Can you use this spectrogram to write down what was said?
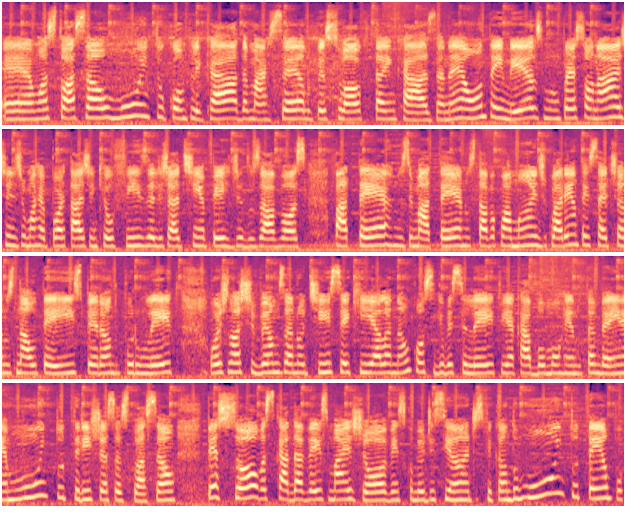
É uma situação muito complicada, Marcelo, pessoal que está em casa, né? Ontem mesmo, um personagem de uma reportagem que eu fiz, ele já tinha perdido os avós paternos e maternos, estava com a mãe de 47 anos na UTI esperando por um leito. Hoje nós tivemos a notícia que ela não conseguiu esse leito e acabou morrendo também. É muito triste essa situação. Pessoas cada vez mais jovens, como eu disse antes, ficando muito tempo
